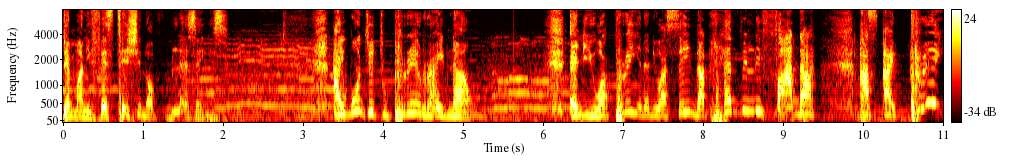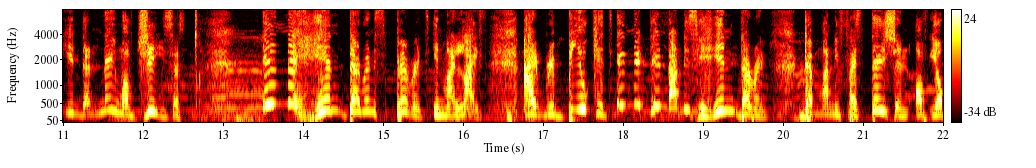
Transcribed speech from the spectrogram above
the manifestation of blessings. I want you to pray right now. And you are praying and you are saying that, Heavenly Father, as I pray in the name of Jesus, hindering spirit in my life, I rebuke it. Anything that is hindering the manifestation of your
